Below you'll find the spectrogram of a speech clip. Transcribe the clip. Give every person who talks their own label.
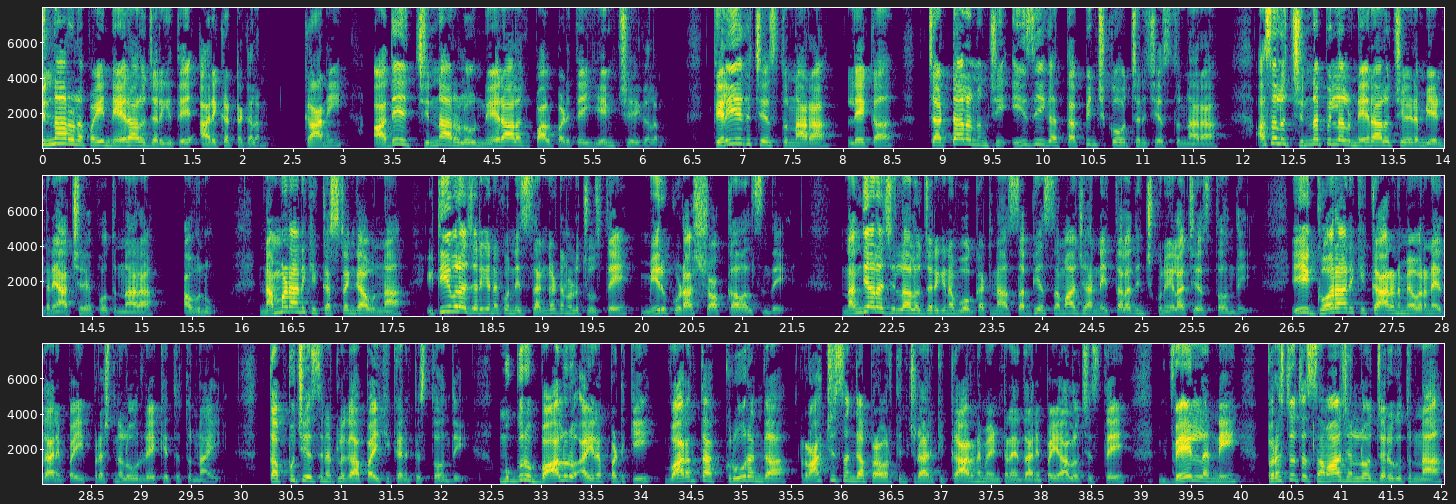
Speaker 1: చిన్నారులపై నేరాలు జరిగితే అరికట్టగలం. కానీ అదే చిన్నారులు నేరాలకు పాల్పడితే ఏం చేయగలం? తెలియక చేస్తున్నారా? లేక చట్టాల నుంచి ఈజీగా తప్పించుకోవచ్చని చేస్తున్నారా? అసలు చిన్నపిల్లలు నేరాలు చేయడం ఏంటని ఆశ్చర్యపోతున్నారా? అవును. నమ్మడానికి కష్టంగా ఉన్నా ఇటీవల జరిగిన కొన్ని సంఘటనలు చూస్తే మీరు కూడా షాక్ కావాల్సిందే. నంద్యాల జిల్లాలో జరిగిన ఓ ఘటన సభ్య సమాజాన్ని తలదించుకునేలా చేస్తోంది. ఈ ఘోరానికి కారణం ఎవరనే దానిపై ప్రశ్నలు రేకెత్తుతున్నాయి. తప్పు చేసినట్లుగా పైకి కనిపిస్తోంది. ముగ్గురు బాలురు అయినప్పటికీ వారంతా క్రూరంగా రాక్షసంగా ప్రవర్తించడానికి కారణమేంటనే దానిపై ఆలోచిస్తే వేళ్ళన్నీ ప్రస్తుత సమాజంలో జరుగుతున్న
